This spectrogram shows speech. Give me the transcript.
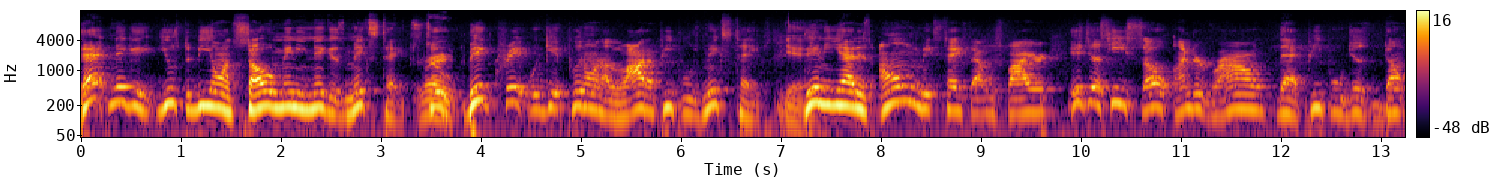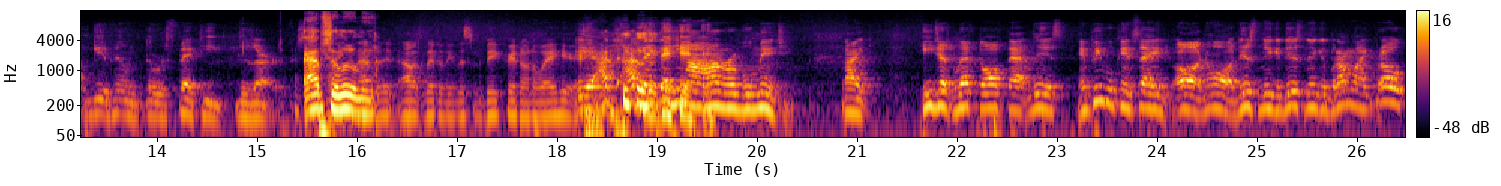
that nigga used to be on so many niggas mixtapes too. Right. Big K.R.I.T. would get put on a lot of people's mixtapes. Yeah. Then he had his own mixtape that was fire. It's just he's so underground that people just don't give him the respect he deserves. Absolutely. I, I was literally listening to Big K.R.I.T. on the way here. Yeah, I, I think that he my honorable mention. Like he just left off that list, and people can say, "Oh no, this nigga, this nigga," but I'm like, bro,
